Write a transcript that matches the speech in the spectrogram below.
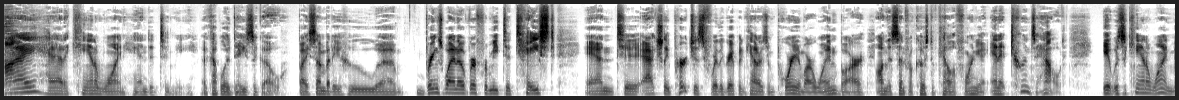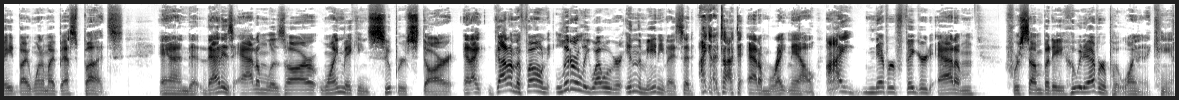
I had a can of wine handed to me a couple of days ago by somebody who uh, brings wine over for me to taste and to actually purchase for the Grape Encounters Emporium, our wine bar on the central coast of California. And it turns out it was a can of wine made by one of my best buds. And that is Adam LaZarre, winemaking superstar. And I got on the phone literally while we were in the meeting. I said, I got to talk to Adam right now. I never figured Adam for somebody who would ever put wine in a can.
